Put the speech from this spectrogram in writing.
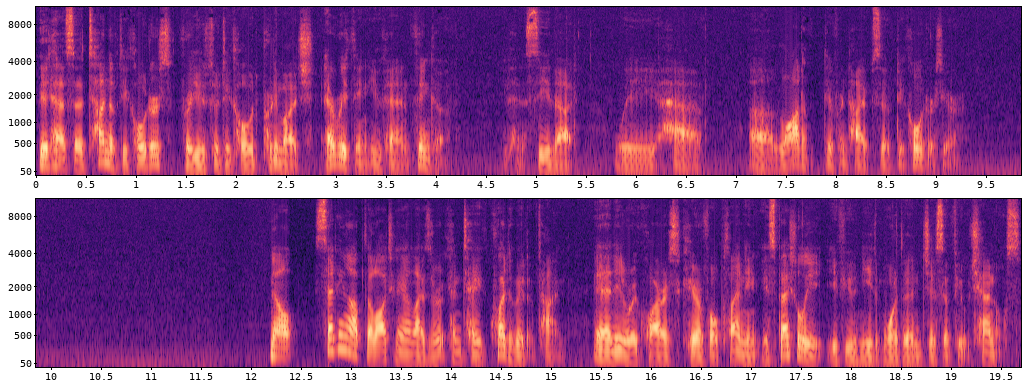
It has a ton of decoders for you to decode pretty much everything you can think of. You can see that we have a lot of different types of decoders here. Now, Setting up the logic analyzer can take quite a bit of time, and it requires careful planning, especially if you need more than just a few channels.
